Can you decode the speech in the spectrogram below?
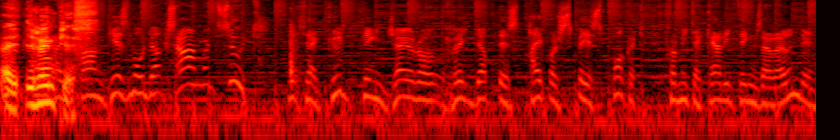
Allez, j'ai une pièce. It's a good thing Gyro rigged up this hyperspace pocket for me to carry things around in.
